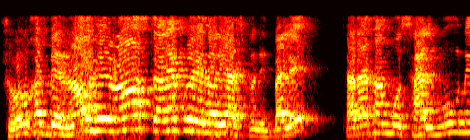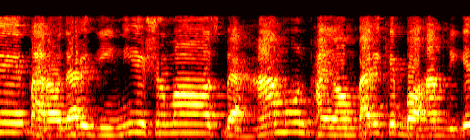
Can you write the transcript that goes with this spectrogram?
شما می‌خواد به راه راست طرف رو هدایت کنید. بله؟ طرف هم مسلمون برادر دینی شماست. به همون پیامبری که با هم دیگه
